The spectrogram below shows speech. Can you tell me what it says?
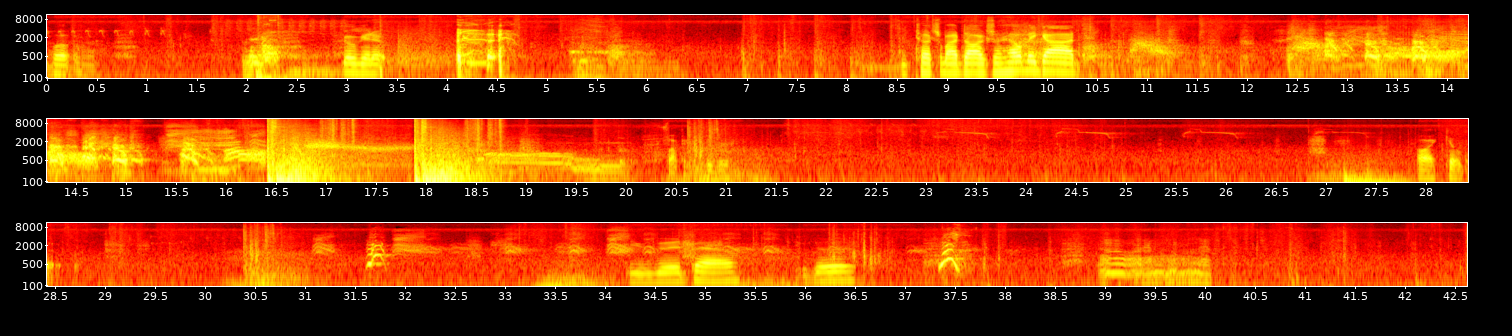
Well, go get it. you touch my dog, so help me God. Fucking cougar. Oh, I killed it. You good, pal? You good?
